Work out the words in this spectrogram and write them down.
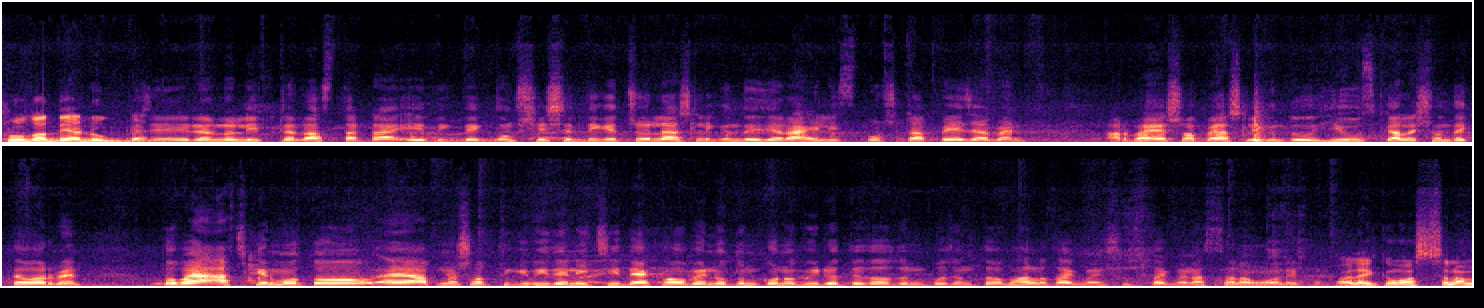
সোজা দিয়ে ঢুকবেন। যে এটা হলো লিফটের রাস্তাটা এদিক দিয়ে একদম শেষের দিকে চলে আসলে কিন্তু এই যে রাহিল স্পোর্টসটা পেয়ে যাবেন। আর ভাইয়া শপে আসলে কিন্তু হিউজ কালেকশন দেখতে পারবেন। তো ভাই আজকের মতো আপনার সব থেকে বিদায় নিচ্ছি দেখা হবে নতুন কোনো ভিডিওতে ততদিন পর্যন্ত ভালো থাকবেন সুস্থ থাকবেন আসসালামু আলাইকুম। ওয়ালাইকুম আসসালাম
